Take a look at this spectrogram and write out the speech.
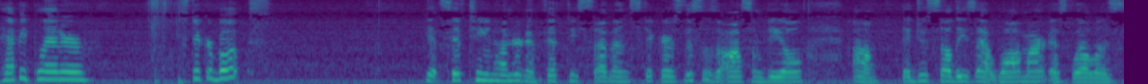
Happy Planner sticker books. Get 1,557 stickers. This is an awesome deal. Um, they do sell these at Walmart as well as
